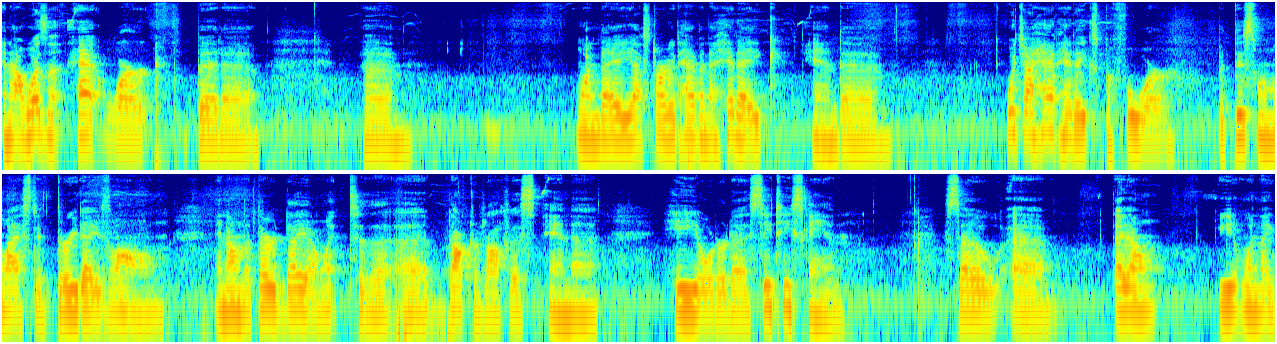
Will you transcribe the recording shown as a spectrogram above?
and I wasn't at work, but uh, um, one day I started having a headache, and uh, which I had headaches before, but this one lasted three days long. And on the third day, I went to the uh, doctor's office, and uh, he ordered a CT scan. So uh, they don't. You, when they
